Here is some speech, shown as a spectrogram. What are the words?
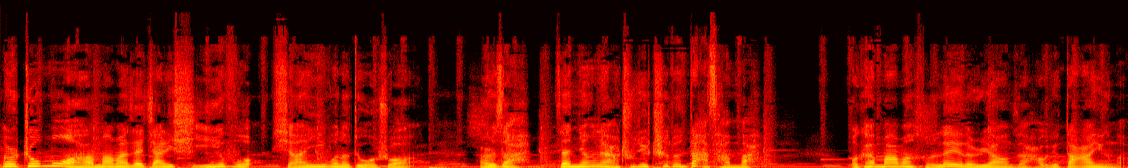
他说周末哈，妈妈在家里洗衣服，洗完衣服呢对我说：“儿子，咱娘俩出去吃顿大餐吧。”我看妈妈很累的样子哈，我就答应了。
